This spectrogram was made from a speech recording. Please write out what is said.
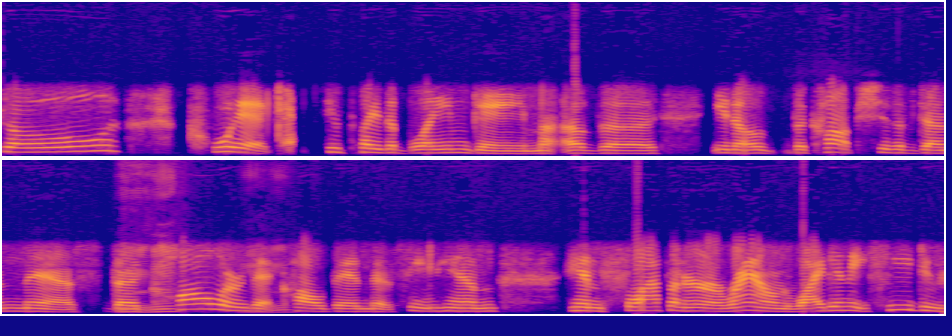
so quick to play the blame game of the, you know, the cops should have done this. The Mhm. caller that called in that seen him him slapping her around, why didn't he do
